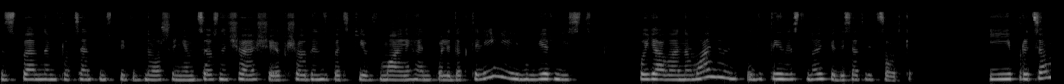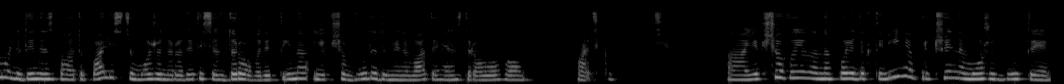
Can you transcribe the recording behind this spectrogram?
з певним процентним співвідношенням. Це означає, що якщо один з батьків має ген полідактилії, ймовірність появи аномалії у дитини становить 50%. І при цьому у людини з багатопалістю може народитися здорова дитина, якщо буде домінувати ген здорового батька. А Якщо виявлена полідактилія, причини можуть бути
